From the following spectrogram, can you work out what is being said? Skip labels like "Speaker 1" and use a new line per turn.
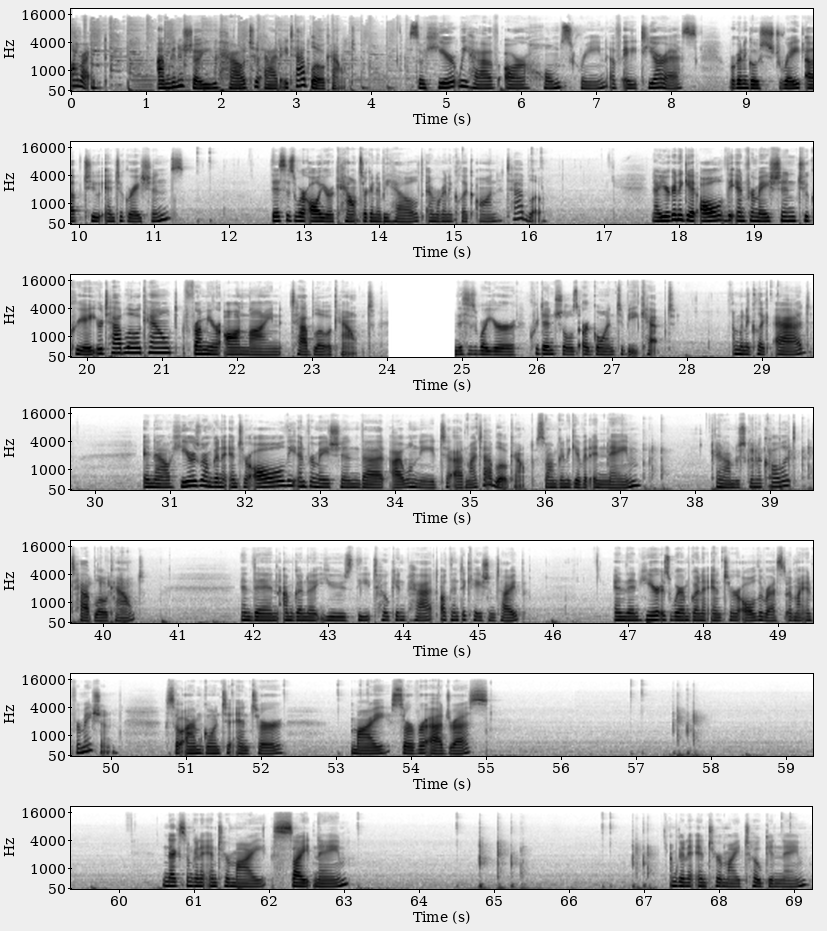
All right, I'm going to show you how to add a Tableau account. So here we have our home screen of ATRS. We're going to go straight up to integrations. This is where all your accounts are going to be held and we're going to click on Tableau. Now you're going to get all the information to create your Tableau account from your online Tableau account. This is where your credentials are going to be kept. I'm going to click add and now here's where I'm going to enter all the information that I will need to add my Tableau account. So I'm going to give it a name and I'm just going to call it Tableau account. And then I'm going to use the token pat authentication type. And then here is where I'm going to enter all the rest of my information. So I'm going to enter my server address. Next, I'm going to enter my site name. I'm going to enter my token name.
